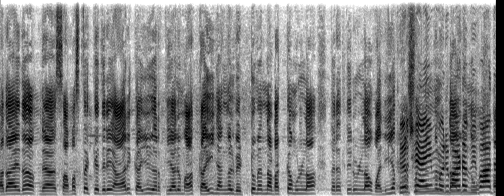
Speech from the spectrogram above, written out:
അതായത് സമസ്തക്കെതിരെ ആര് കൈ ഉയർത്തിയാലും ആ കൈ ഞങ്ങൾ വെട്ടുമെന്നടക്കമുള്ള തരത്തിലുള്ള വലിയ തീർച്ചയായും ഒരുപാട് വിവാദ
